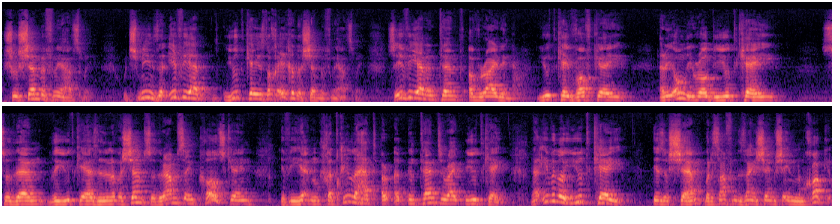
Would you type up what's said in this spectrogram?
shu shem b'fnei atzmei. Which means that if he had, Yud yudke is doch echad Hashem b'fnei atzmei. So if he had intent of writing yudke vovke, and he only wrote the yudke, so then the yudke has the din of Hashem. So the Rambam is saying, kolshkein, if he had, had uh, intent to write yudke. Now even though yudke is a Shem, but it's not from the Zayin Shem Shein Nemchokim.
